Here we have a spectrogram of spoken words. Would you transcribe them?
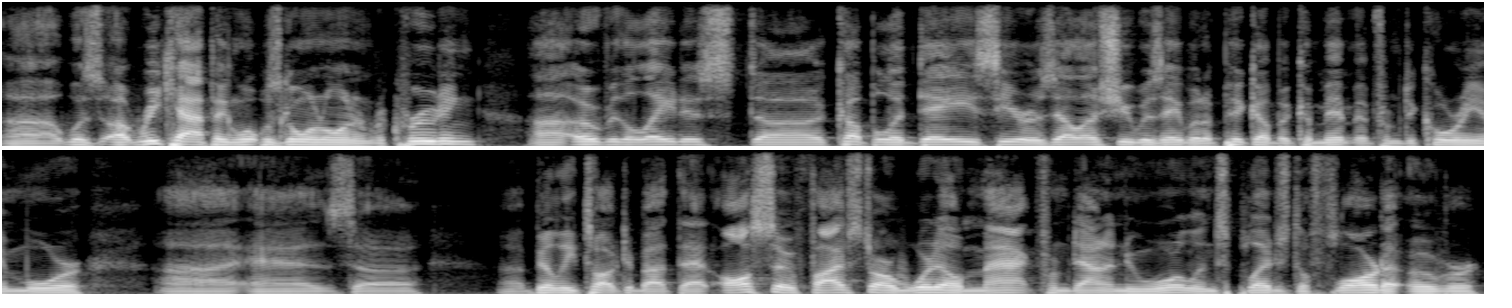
uh, was uh, recapping what was going on in recruiting uh, over the latest uh, couple of days here as LSU was able to pick up a commitment from Dakorien Moore uh, as uh, Billy talked about that. Also, five-star Wardell Mack from down in New Orleans pledged to Florida over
